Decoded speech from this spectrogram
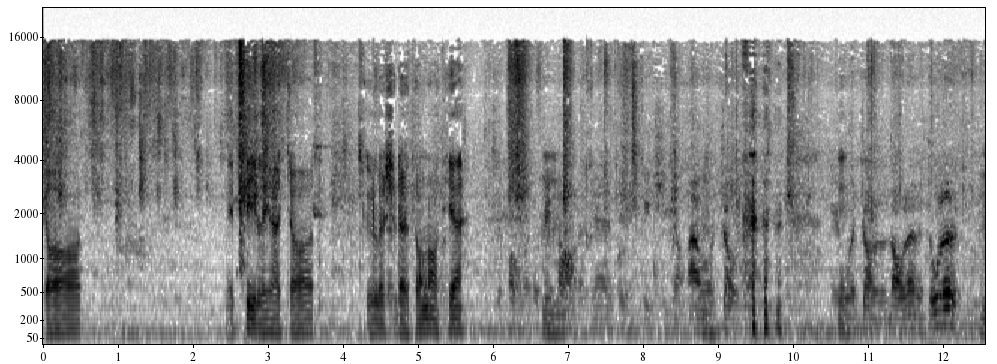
cho để đi lấy à cho cứ lấy sự đời tông nó thế. Chứ không là tôi cái nọ là thế thì cái chỉ dòng ao ở trâu thế thì ở trâu nó đầu lên là tú lên ừ.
